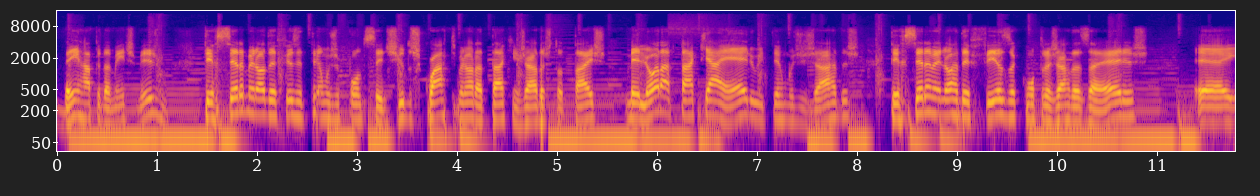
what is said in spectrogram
bem rapidamente mesmo. Terceira melhor defesa em termos de pontos cedidos, quarto melhor ataque em jardas totais, melhor ataque aéreo em termos de jardas, terceira melhor defesa contra jardas aéreas. É,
